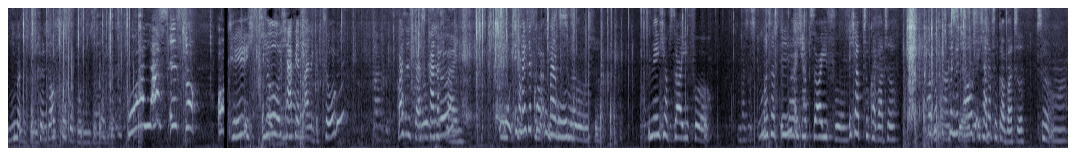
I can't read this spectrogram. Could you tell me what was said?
Niemand will. Könnte auch Schokopudding sein. Boah, lass es doch. Okay, ich ziehe. So, ich habe jetzt eine gezogen. Was ist das? Kann das sein? Oh, ich, Ich möchte gucken bei Rose. Nee, ich habe Seife. Und was hast du? Was hab ich? Ja, ich hab Seife. Ich hab Zuckerwatte. Aber wirklich, können wir tauschen? Ich hab Zuckerwatte. Zu-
